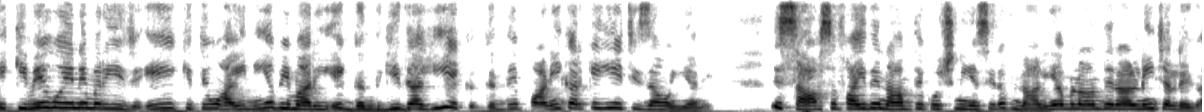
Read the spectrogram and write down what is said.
ਇਹ ਕਿਵੇਂ ਹੋਏ ਨੇ ਮਰੀਜ਼? ਇਹ ਕਿਤੇੋਂ ਆਈ ਨਹੀਂ ਹੈ ਬਿਮਾਰੀ, ਇਹ ਗੰਦਗੀ ਦਾ ਹੀ ਇੱਕ ਗੰਦੇ ਪਾਣੀ ਕਰਕੇ ਹੀ ਇਹ ਚੀਜ਼ਾਂ ਹੋਈਆਂ ਨੇ। ਇਹ ਸਾਫ਼ ਸਫ਼ਾਈ ਦੇ ਨਾਮ ਤੇ ਕੁਝ ਨਹੀਂ ਹੈ, ਸਿਰਫ ਨਾਲੀਆਂ ਬਣਾਉਣ ਦੇ ਨਾਲ ਨਹੀਂ ਚੱਲੇਗਾ।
